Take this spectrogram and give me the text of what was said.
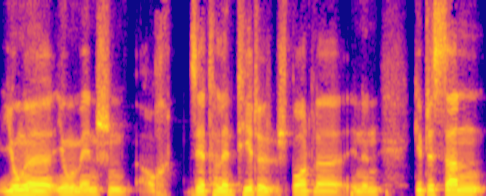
junge, junge Menschen, auch sehr talentierte SportlerInnen? Gibt es dann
